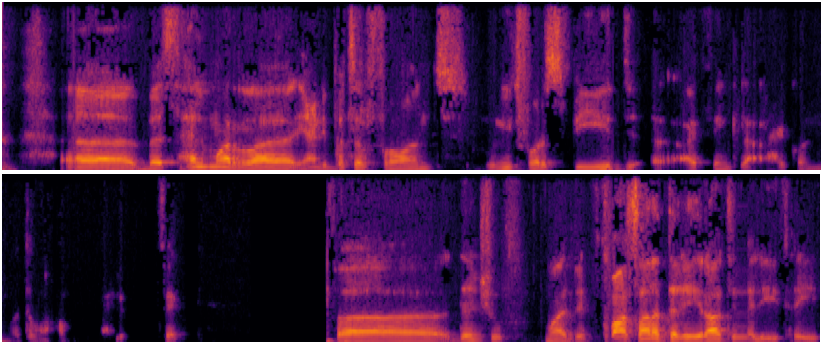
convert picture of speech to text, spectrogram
آه بس هالمرة يعني Battlefront و Need for Speed I think لا راح يكون مؤتمرهم حلو فيك. فدا نشوف ما أدري. طبعا صارت تغييرات بال E3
